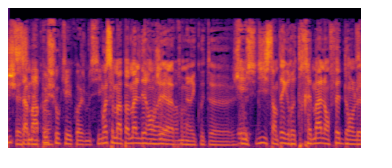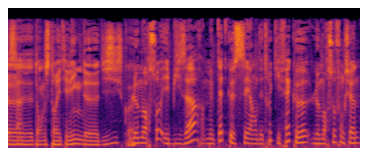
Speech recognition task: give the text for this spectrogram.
ça m'a un peu choqué, quoi. Je me suis dit, Moi, ça m'a pas mal dérangé Ouais, à la vraiment. première écoute. Euh, je Et- me suis dit, il s'intègre très mal en fait dans le dans le storytelling de Dizzy, quoi. Le morceau est bizarre, mais peut-être que c'est un des trucs qui fait que le morceau fonctionne.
